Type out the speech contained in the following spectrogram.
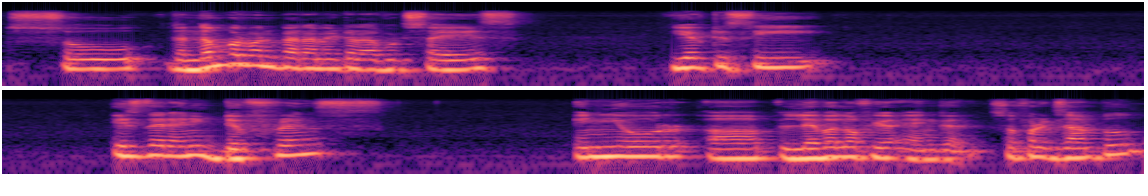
So the number one parameter I would say is you have to see is there any difference in your uh, level of your anger. So for example,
